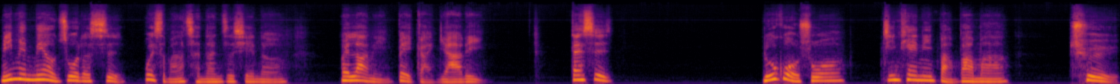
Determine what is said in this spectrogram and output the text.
明明没有做的事，为什么要承担这些呢？会让你倍感压力。但是如果说今天你把爸妈去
